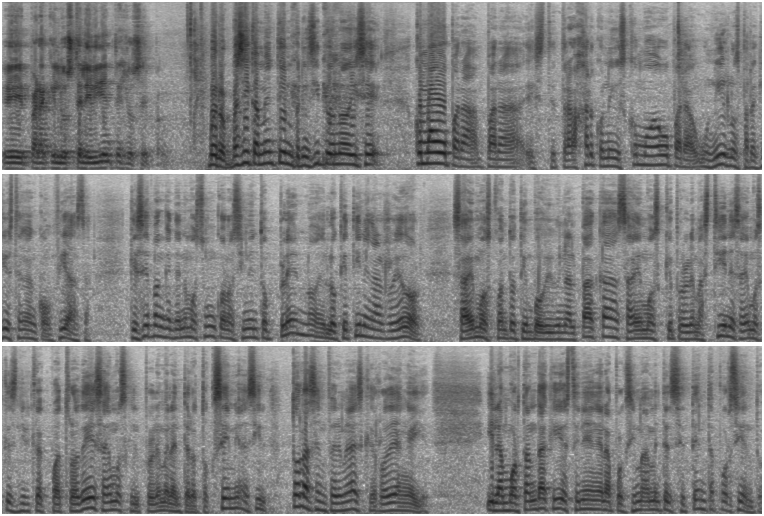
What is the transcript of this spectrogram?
Eh, para que los televidentes lo sepan. Bueno, básicamente en principio uno dice, ¿cómo hago para, para este, trabajar con ellos? ¿Cómo hago para unirlos, para que ellos tengan confianza? Que sepan que tenemos un conocimiento pleno de lo que tienen alrededor. Sabemos cuánto tiempo vive una alpaca, sabemos qué problemas tiene, sabemos qué significa 4D, sabemos que el problema es la enterotoxemia, es decir, todas las enfermedades que rodean a ellos. Y la mortandad que ellos tenían era aproximadamente el 70%.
